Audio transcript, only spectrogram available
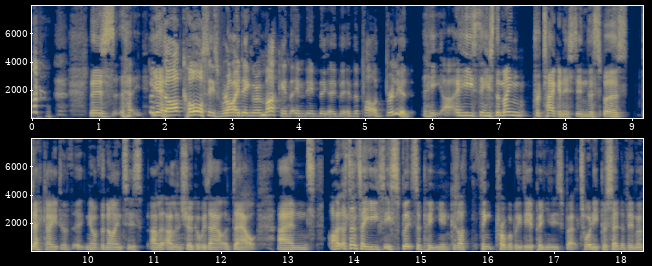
there's The yeah. dark horse is riding amok in, in, in, the, in, the, in the pod. Brilliant. he uh, he's he's the main protagonist in the Spurs decade of you know of the nineties, Alan, Alan Sugar, without a doubt. And I, I don't say he, he splits opinion because I think probably the opinion is about twenty percent of him are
